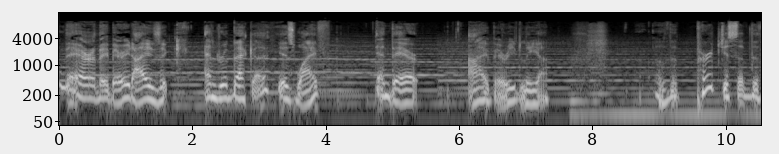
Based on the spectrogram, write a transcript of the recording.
There they buried Isaac and Rebekah his wife, and there I buried Leah. The purchase of the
